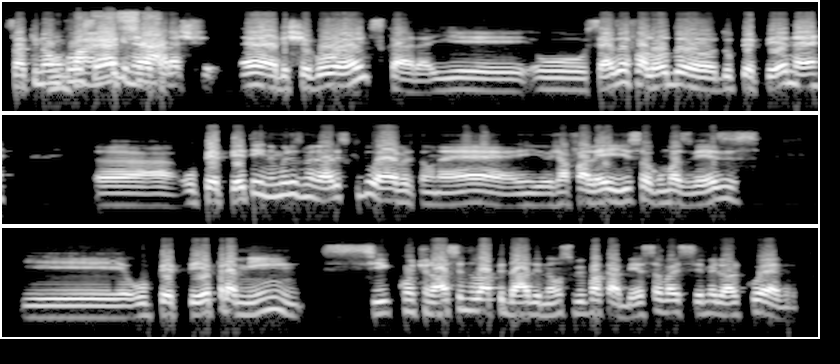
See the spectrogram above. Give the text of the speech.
Só que não Vamos consegue, né? Cara, é, ele chegou antes, cara, e o César falou do, do PP, né? Uh, o PP tem números melhores que do Everton, né? Eu já falei isso algumas vezes. E o PP, para mim, se continuar sendo lapidado e não subir para a cabeça, vai ser melhor que o Everton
